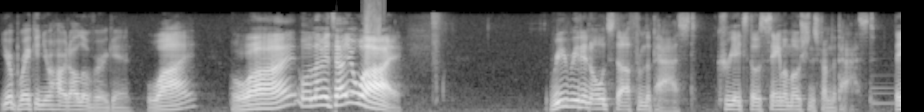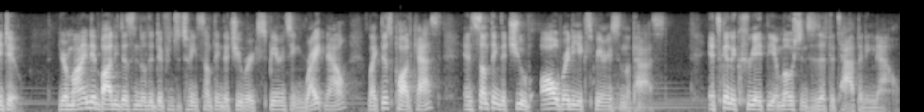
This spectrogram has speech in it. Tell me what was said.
you're breaking your heart all over again. Why? Why? Well, let me tell you why. Rereading old stuff from the past creates those same emotions from the past. They do. Your mind and body doesn't know the difference between something that you were experiencing right now, like this podcast, and something that you've already experienced in the past. It's going to create the emotions as if it's happening now.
